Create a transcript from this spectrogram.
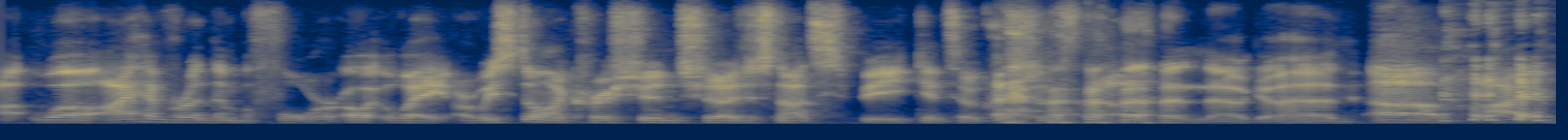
uh, well, I have read them before. Oh wait, are we still on Christian? Should I just not speak until Christian's done? no, go ahead. um, I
